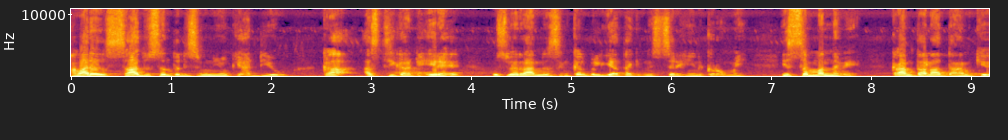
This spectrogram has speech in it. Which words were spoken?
हमारे साधु संत ऋषमुनियों की हड्डियों का अस्थि का ढेर है। उसमें राम ने संकल्प लिया था कि निश्चरहीन करो मई इस संबंध में कांतानाथ धाम के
